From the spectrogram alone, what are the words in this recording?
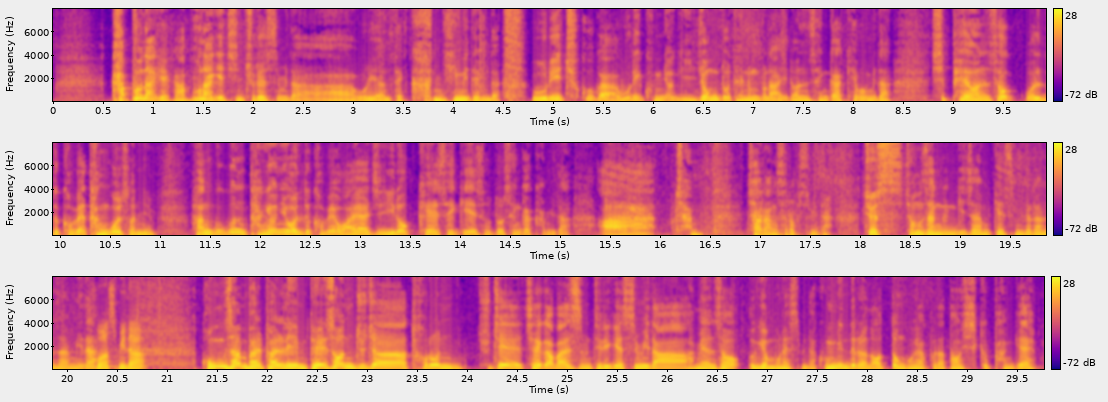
가뿐하게 가뿐하게 진출했습니다. 아, 우리한테 큰 힘이 됩니다. 우리 축구가 우리 국력이 이 정도 되는구나 이런 생각 해봅니다. 10회 연속 월드컵의 단골손님. 한국은 당연히 월드컵에 와야지 이렇게 세계에서도 생각합니다. 아 참 자랑스럽습니다. 주스 정상근 기자 함께했습니다. 감사합니다. 고맙습니다. 0388님 대선 주자 토론 주제 제가 말씀드리겠습니다 하면서 의견 보냈습니다. 국민들은 어떤 공약보다 더 시급한 게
